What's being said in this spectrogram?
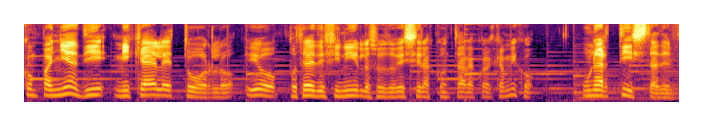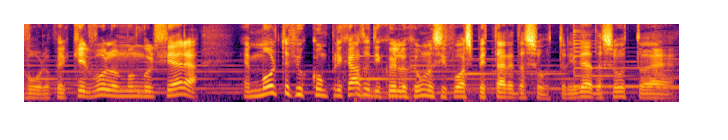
compagnia di Michele Torlo. Io potrei definirlo, se lo dovessi raccontare a qualche amico, un artista del volo, perché il volo in mongolfiera è molto più complicato di quello che uno si può aspettare da sotto. L'idea da sotto è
